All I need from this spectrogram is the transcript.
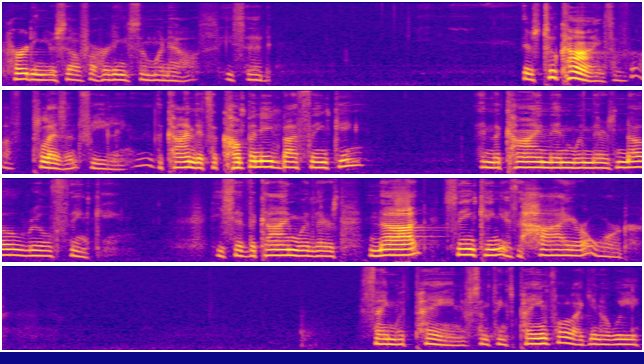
hurting yourself or hurting someone else, he said, there's two kinds of, of pleasant feeling the kind that's accompanied by thinking, and the kind then when there's no real thinking. He said the kind where there's not thinking is a higher order. Same with pain. If something's painful, like, you know, we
